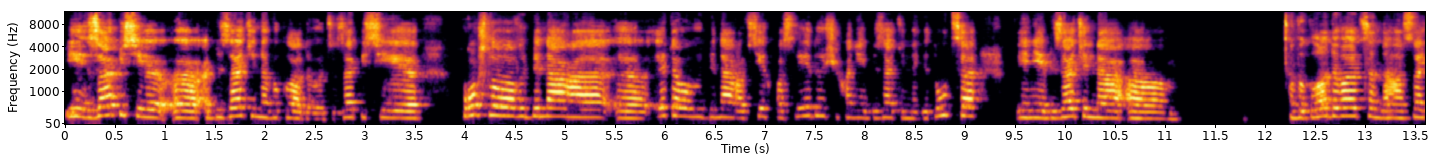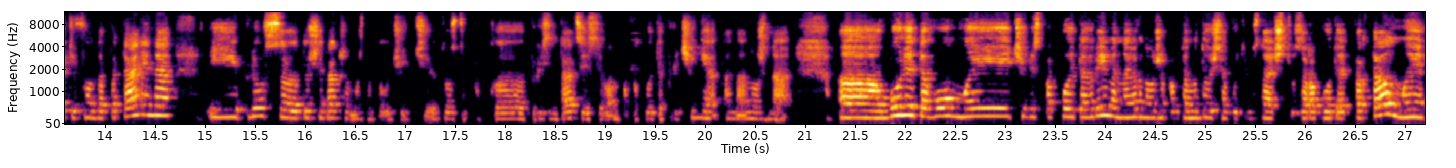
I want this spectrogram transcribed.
и записи э, обязательно выкладываются. Записи прошлого вебинара, э, этого вебинара, всех последующих, они обязательно ведутся, и они обязательно выкладываются на сайте фонда Потанина, и плюс э, точно так же можно получить доступ к презентации, если вам по какой-то причине она нужна. А, более того, мы через какое-то время, наверное, уже когда мы точно будем знать, что заработает портал, мы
